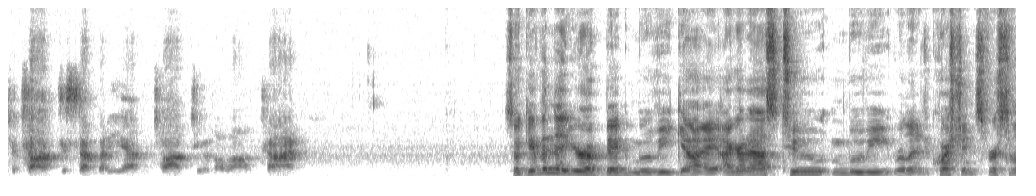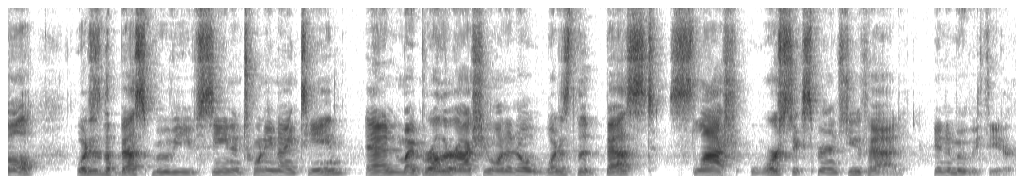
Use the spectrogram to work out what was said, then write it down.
to talk to somebody you haven't talked to in a long time. So, given that you're a big movie guy, I got to ask two movie related questions. First of all, what is the best movie you've seen in 2019? And my brother actually want to know what is the best slash worst experience you've had in a movie theater.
